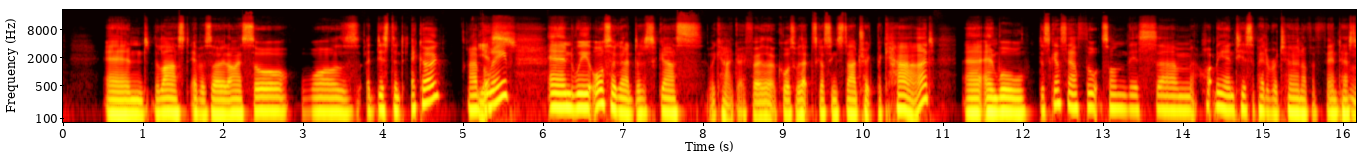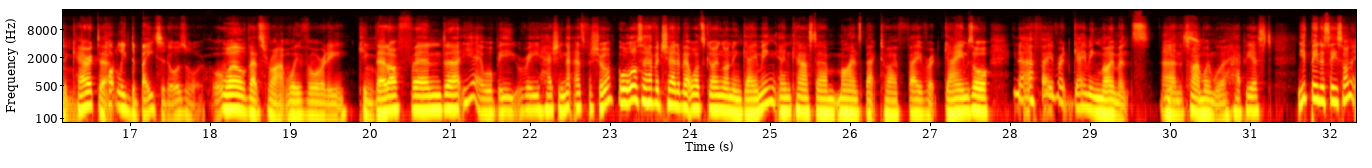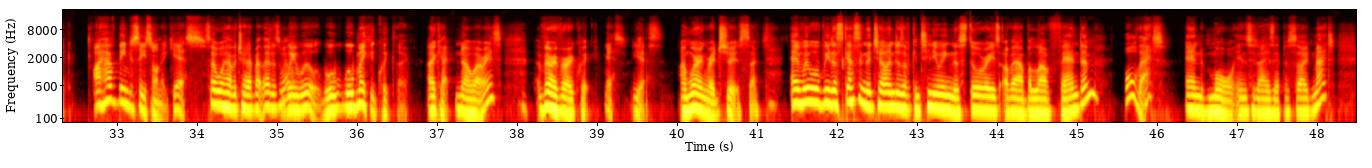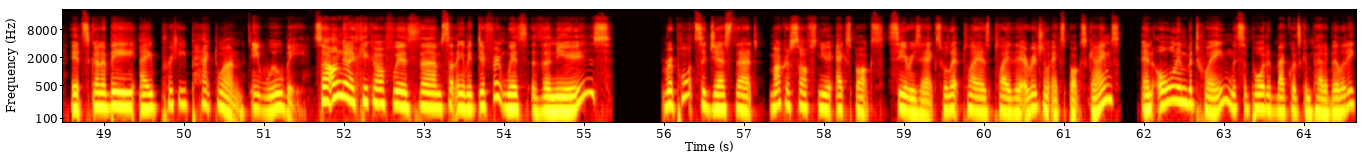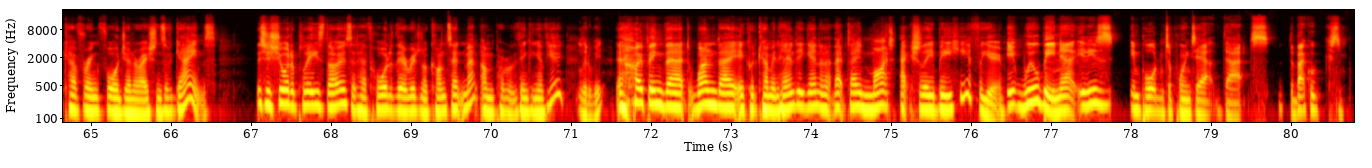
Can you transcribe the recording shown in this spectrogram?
And the last episode I saw was A Distant Echo, I Yes. believe. And we're also going to discuss, we can't go further, of course, without discussing Star Trek Picard. Uh, and we'll discuss our thoughts on this um, hotly anticipated return of a fantastic character. hotly debated also. Well, that's right. We've already kicked that off, and uh, yeah, we'll be rehashing that. That's for sure. We'll also have a chat about what's going on in gaming and cast our minds back to our favorite games, or you know, our favorite gaming moments. Uh, The time when we were happiest. You've been to see Sonic, I have been to see Sonic. Yes, so we'll have a chat about that as well. we will. We'll we'll make it quick though. okay, no worries. Very, very quick. Yes. Yes. I'm wearing red shoes, so. And we will be discussing the challenges of continuing the stories of our beloved fandom. All that and more in today's episode, Matt. It's going to be a pretty packed one. It will be. So I'm going to kick off with um, something a bit different with the news. Reports suggest that Microsoft's new Xbox Series X will let players play their original Xbox games and all in between with supported backwards compatibility covering four generations of games. This is sure to please those that have hoarded their original content, Matt. I'm probably thinking of you, A little bit. and hoping that one day it could come in handy again and that that day might actually be here for you. It will be. Now, it is important to point out that the backward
